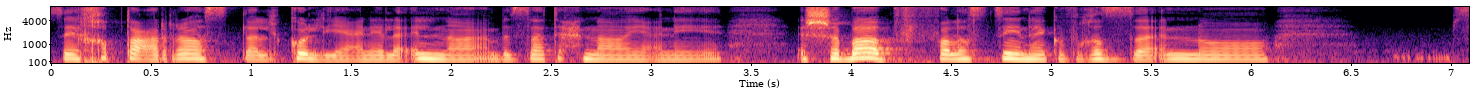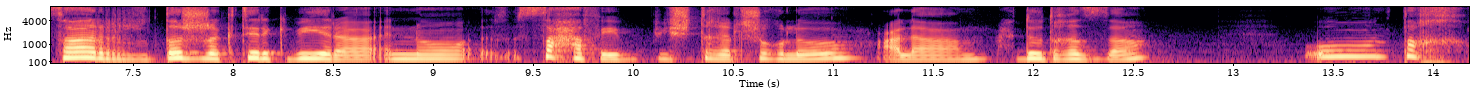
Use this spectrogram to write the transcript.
زي خبطة على الراس للكل يعني لإلنا بالذات إحنا يعني الشباب في فلسطين هيك في غزة إنه صار ضجة كتير كبيرة إنه الصحفي بيشتغل شغله على حدود غزة وانطخ.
